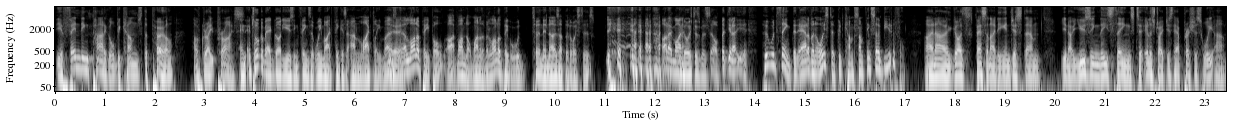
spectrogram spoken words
The offending particle becomes the pearl of great price. And, and, talk about God using things that we might think is unlikely. Most, yeah. A lot of people, I'm not one of them, but a lot of people would turn their nose up at oysters. I don't mind oysters myself, but you know, who would think that out of an oyster could come something so beautiful? I know God's fascinating in just um, you know using these things to illustrate just how precious we are.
